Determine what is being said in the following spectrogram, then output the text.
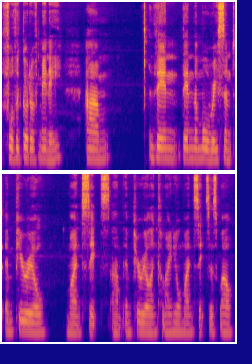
for the good of many um, than than the more recent imperial mindsets, um, imperial and colonial mindsets as well.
